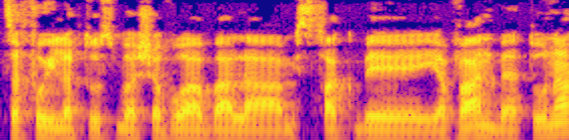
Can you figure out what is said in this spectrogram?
צפוי לטוס בשבוע הבא למשחק ביוון, באתונה.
